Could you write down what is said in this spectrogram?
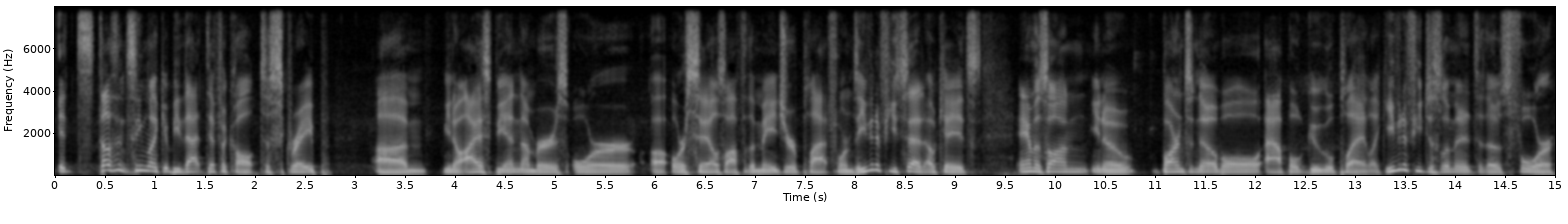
it doesn't seem like it'd be that difficult to scrape um, you know, ISBN numbers or uh, or sales off of the major platforms. Even if you said, okay, it's Amazon, you know, Barnes and Noble, Apple, Google Play. Like even if you just limited to those four,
